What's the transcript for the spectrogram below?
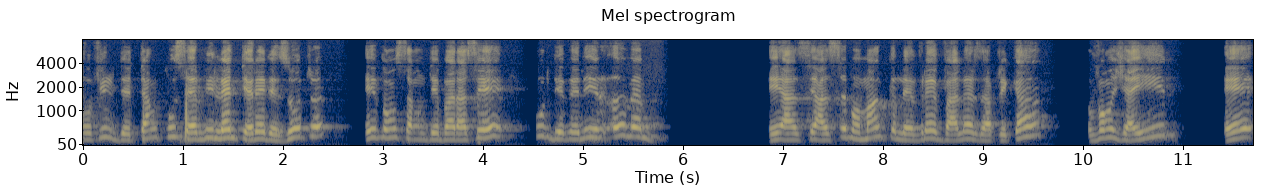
au fil du temps pour servir l'intérêt des autres, ils vont s'en débarrasser pour devenir eux-mêmes. Et c'est à ce moment que les vraies valeurs africaines vont jaillir et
